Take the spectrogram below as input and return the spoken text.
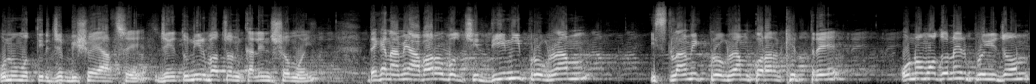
অনুমতির যে বিষয় আছে যেহেতু নির্বাচনকালীন সময়। দেখেন আমি আবারও বলছি দিনই প্রোগ্রাম ইসলামিক প্রোগ্রাম করার ক্ষেত্রে অনুমোদনের প্রয়োজন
